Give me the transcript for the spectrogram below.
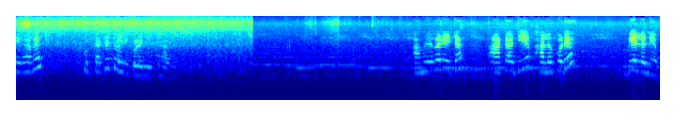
এইভাবে ফুটটাকে তৈরি করে নিতে হবে। আমরা এবার এটা আটা দিয়ে ভালো করে বেলে নেব।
